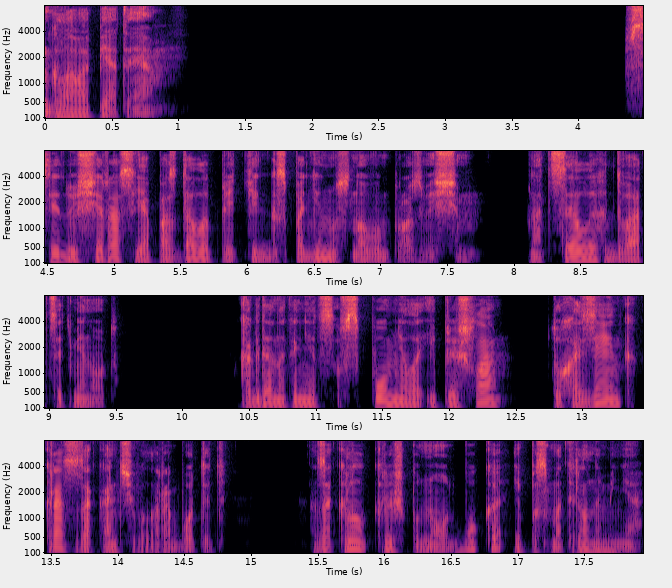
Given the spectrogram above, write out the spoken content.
Глава пятая. В следующий раз я опоздала прийти к господину с новым прозвищем. На целых 20 минут. Когда, наконец, вспомнила и пришла, то хозяин как раз заканчивал работать. Закрыл крышку ноутбука и посмотрел на меня.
